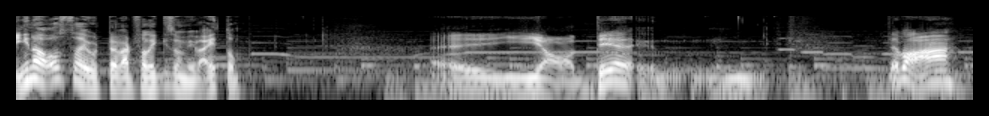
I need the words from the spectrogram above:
Ingen av oss har gjort det, i hvert fall ikke som vi veit om. Uh, ja, det Det var jeg.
